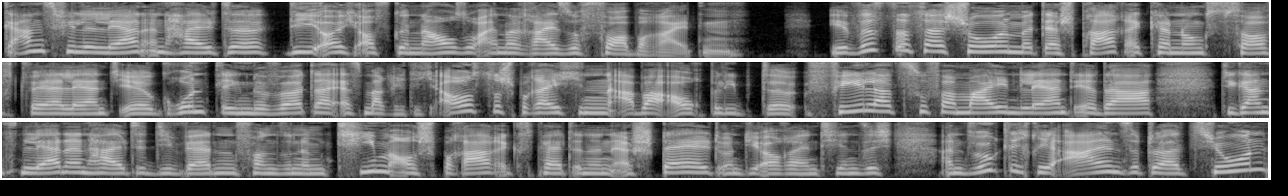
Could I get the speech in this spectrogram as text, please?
ganz viele Lerninhalte, die euch auf genau so eine Reise vorbereiten. Ihr wisst es ja schon, mit der Spracherkennungssoftware lernt ihr grundlegende Wörter erstmal richtig auszusprechen, aber auch beliebte Fehler zu vermeiden lernt ihr da. Die ganzen Lerninhalte, die werden von so einem Team aus Sprachexpertinnen erstellt und die orientieren sich an wirklich realen Situationen.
